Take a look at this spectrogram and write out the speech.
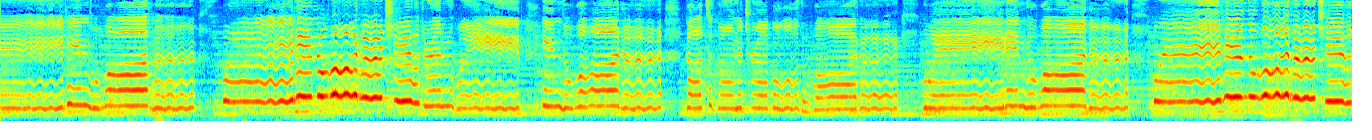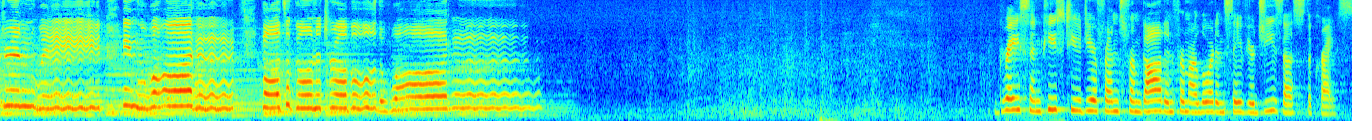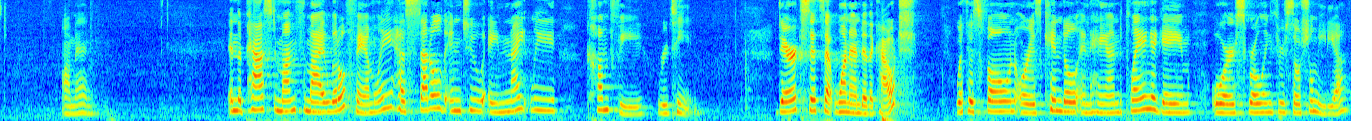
trouble the water. Grace and peace to you, dear friends, from God and from our Lord and Savior Jesus the Christ. Amen. In the past month, my little family has settled into a nightly, comfy routine. Derek sits at one end of the couch with his phone or his Kindle in hand, playing a game or scrolling through social media.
